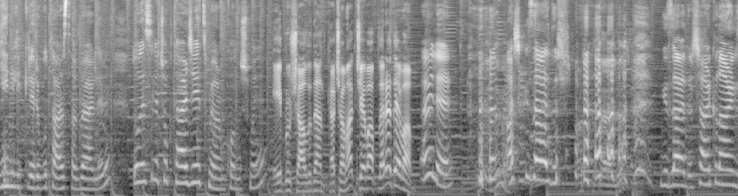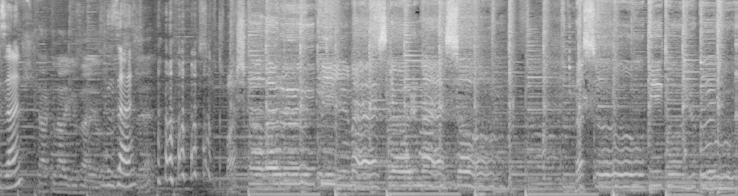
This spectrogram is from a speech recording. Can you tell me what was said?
yenilikleri bu tarz haberleri. Dolayısıyla çok tercih etmiyorum konuşmayı. Ebru Şallı'dan kaçamak cevaplara devam. Öyle. Değil mi? Aşk güzeldir. Çok güzeldi. Güzeldir. Şarkılar güzel. Şarkılar güzel yazıldı. Güzel. size. Başkaları bilmez görmez o Nasıl bir duygu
